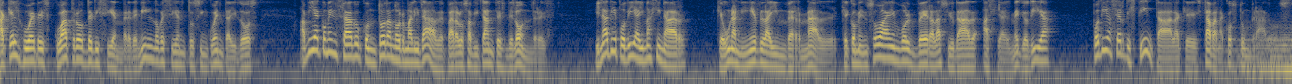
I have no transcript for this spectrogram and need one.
Aquel jueves 4 de diciembre de 1952 había comenzado con toda normalidad para los habitantes de Londres, y nadie podía imaginar que una niebla invernal que comenzó a envolver a la ciudad hacia el mediodía podía ser distinta a la que estaban acostumbrados.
